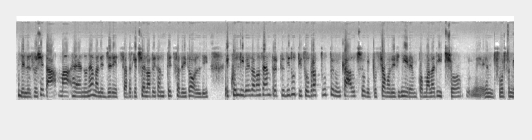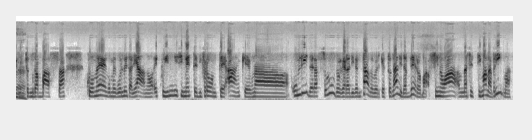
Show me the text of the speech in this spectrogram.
delle società, ma eh, non è una leggerezza perché c'è la pesantezza dei soldi e quelli pesano sempre più di tutti, soprattutto in un calcio che possiamo definire un po' malaticcio, eh, forse mi sono eh. tenuta bassa, come, come, quello italiano e quindi si mette di fronte anche una, un leader assoluto che era diventato perché Tonali davvero, ma fino a una settimana prima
